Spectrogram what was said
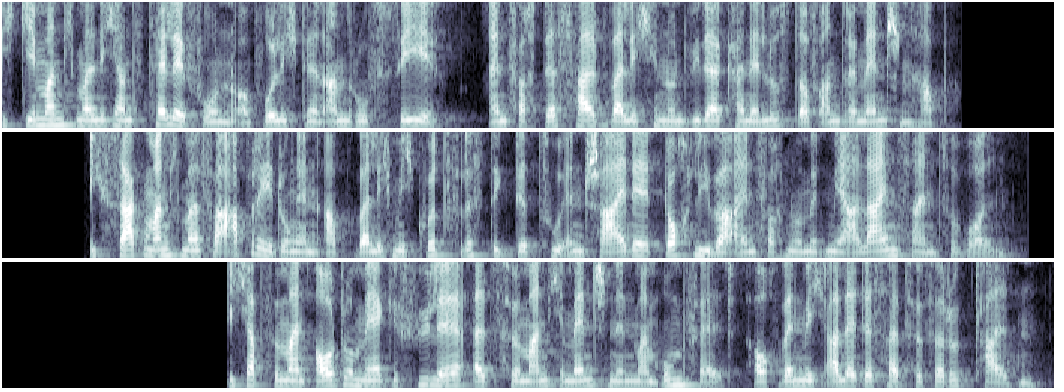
Ich gehe manchmal nicht ans Telefon, obwohl ich den Anruf sehe, einfach deshalb, weil ich hin und wieder keine Lust auf andere Menschen habe. Ich sag manchmal Verabredungen ab, weil ich mich kurzfristig dazu entscheide, doch lieber einfach nur mit mir allein sein zu wollen. Ich habe für mein Auto mehr Gefühle als für manche Menschen in meinem Umfeld, auch wenn mich alle deshalb für verrückt halten.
